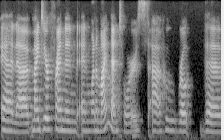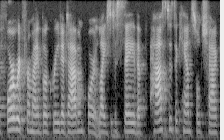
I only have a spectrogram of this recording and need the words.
And uh, my dear friend and, and one of my mentors uh, who wrote the foreword for my book rita davenport likes to say the past is a canceled check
